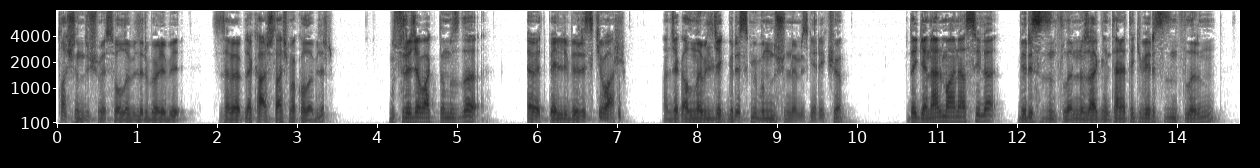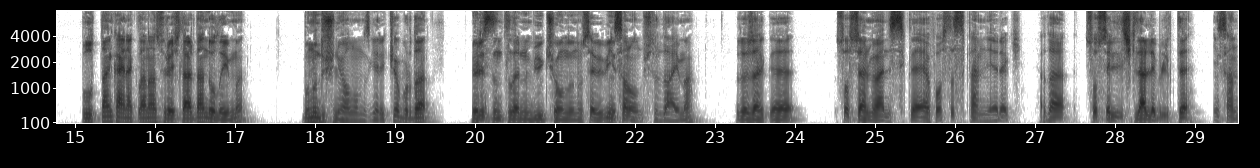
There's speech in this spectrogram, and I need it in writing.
taşın düşmesi olabilir, böyle bir sebeple karşılaşmak olabilir. Bu sürece baktığımızda evet belli bir riski var. Ancak alınabilecek bir risk mi bunu düşünmemiz gerekiyor. Bir de genel manasıyla veri sızıntılarının özellikle internetteki veri sızıntılarının buluttan kaynaklanan süreçlerden dolayı mı bunu düşünüyor olmamız gerekiyor. Burada veri sızıntılarının büyük çoğunluğunun sebebi insan olmuştur daima. Burada özellikle sosyal mühendislikle e-posta spamleyerek ya da sosyal ilişkilerle birlikte insan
